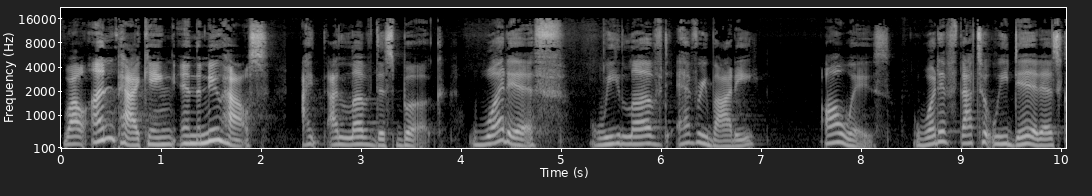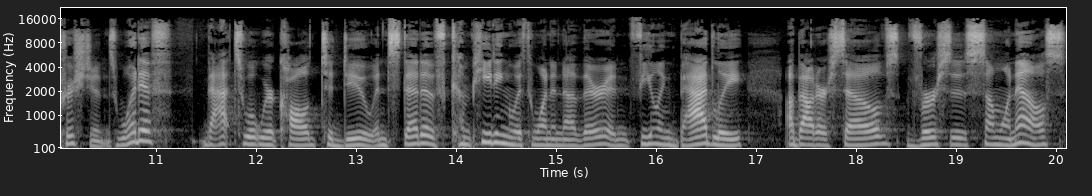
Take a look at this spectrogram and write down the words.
while unpacking in the new house. I, I love this book. What if we loved everybody always? What if that's what we did as Christians? What if that's what we're called to do instead of competing with one another and feeling badly about ourselves versus someone else?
